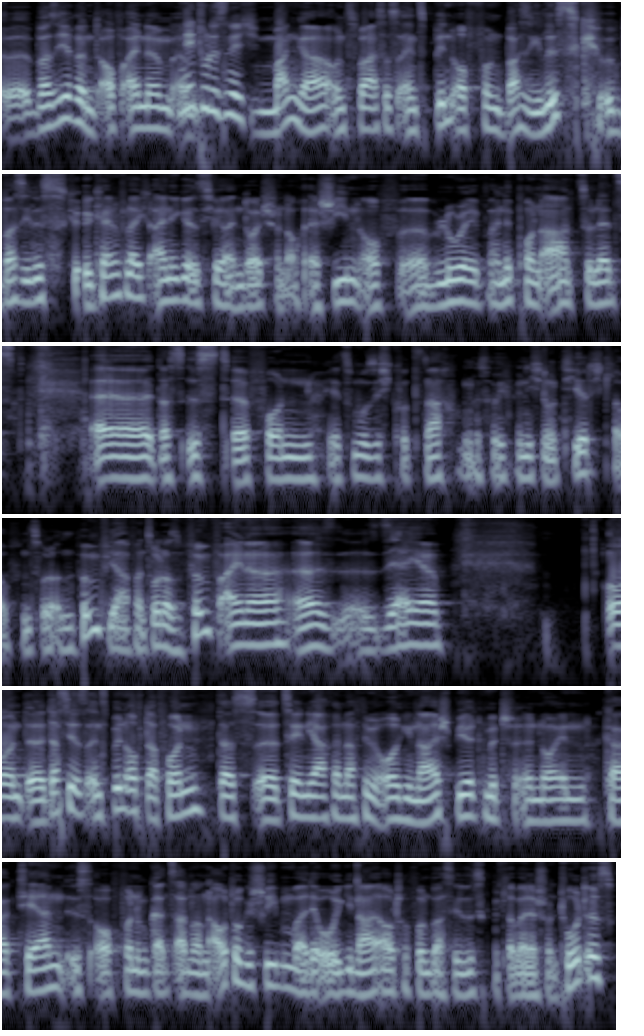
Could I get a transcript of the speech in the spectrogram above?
äh, basierend auf einem Nee, ähm, tut es nicht. Manga und zwar ist das ein Spin-off von Basilisk. Basilisk kennen vielleicht einige, ist hier in Deutschland auch erschienen auf äh, Blu-ray bei Nippon Art zuletzt. Äh, das ist äh, von, jetzt muss ich kurz nachgucken, das habe ich mir nicht notiert, ich glaube von 2005, ja, von 2005 eine äh, Serie. Und äh, das hier ist ein Spin-off davon, das äh, zehn Jahre nach dem Original spielt mit äh, neuen Charakteren, ist auch von einem ganz anderen Autor geschrieben, weil der Originalautor von Basilisk mittlerweile schon tot ist.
